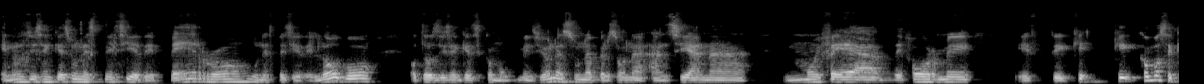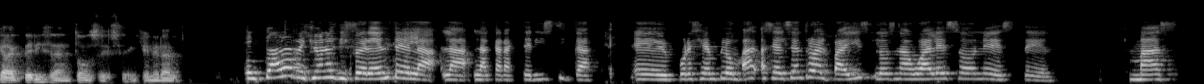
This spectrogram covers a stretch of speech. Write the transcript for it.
unos dicen que es una especie de perro, una especie de lobo, otros dicen que es como mencionas, una persona anciana, muy fea, deforme. Este, ¿qué, qué, cómo se caracteriza entonces en general? En cada región es diferente la, la, característica. Eh, por ejemplo, hacia el centro del país, los nahuales son este, más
